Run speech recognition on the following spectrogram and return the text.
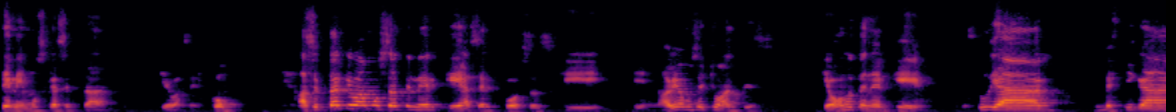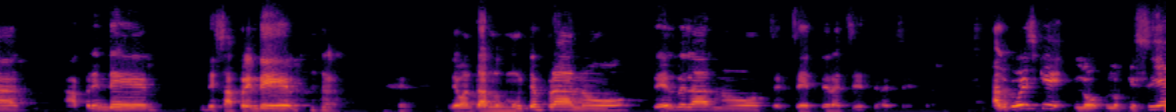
tenemos que aceptar que va a ser cómodo. Aceptar que vamos a tener que hacer cosas que, que no habíamos hecho antes, que vamos a tener que estudiar, investigar, aprender, desaprender, levantarnos muy temprano, desvelarnos, etcétera, etcétera, etcétera. Algo es que lo, lo que sea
